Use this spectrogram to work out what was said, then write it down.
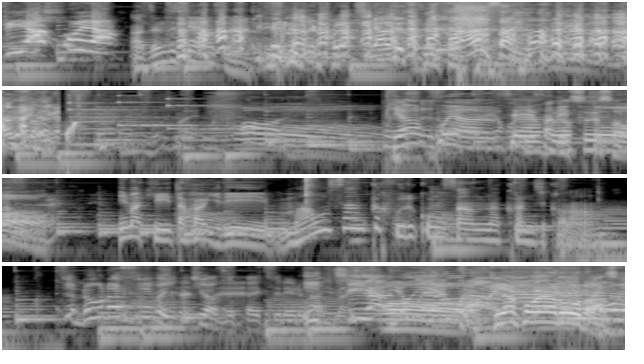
ピヤホヤあ全然違いますね。これ違うでしょアンさん。ピアホヤ精査でいくと今聞いた限り真央さんかフルコンさんな感じかなローラーすれば1は絶対釣れる。一はおヤローラーピヤホヤローラーピ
